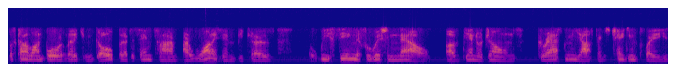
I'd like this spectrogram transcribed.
was kind of on board with letting him go, but at the same time I wanted him because we seeing the fruition now of Daniel Jones grasping the offense, changing plays,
